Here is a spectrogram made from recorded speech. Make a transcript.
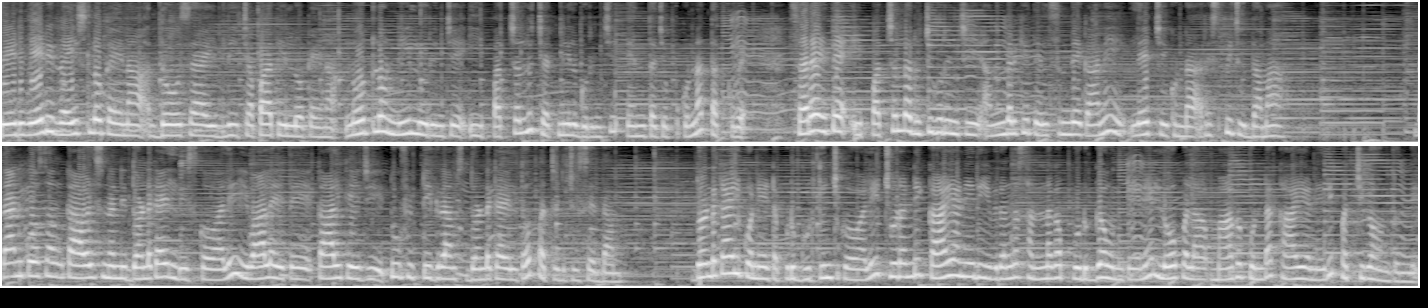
వేడి వేడి రైస్లోకైనా దోశ ఇడ్లీ చపాతీల్లోకైనా నోట్లో నీళ్ళు ఉరించే ఈ పచ్చళ్ళు చట్నీల గురించి ఎంత చెప్పుకున్నా తక్కువే. సరే అయితే ఈ పచ్చళ్ళ రుచి గురించి అందరికీ తెలిసిందే కానీ లేట్ చేయకుండా రెసిపీ చూద్దామా? దానికోసం కావలసినన్ని దొండకాయలు తీసుకోవాలి. ఇవాళ అయితే కాల్ కేజీ టూ ఫిఫ్టీ గ్రామ్స్ దొండకాయలతో పచ్చడి చూసేద్దాం. దొండకాయలు కొనేటప్పుడు గుర్తుంచుకోవాలి. చూడండి కాయ అనేది ఈ విధంగా సన్నగా పొడుగ్గా ఉంటేనే లోపల మాగకుండా కాయ అనేది పచ్చిగా ఉంటుంది.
